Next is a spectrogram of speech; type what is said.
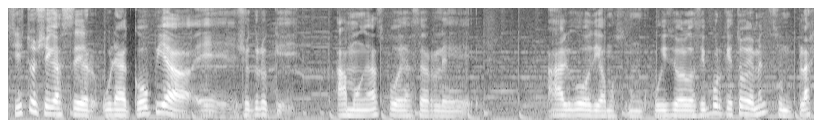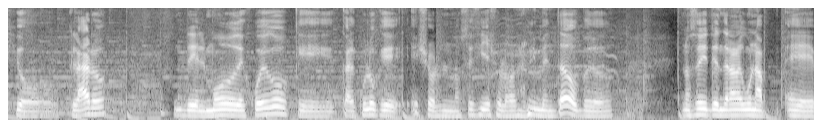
Si esto llega a ser una copia, eh, yo creo que Among Us puede hacerle algo, digamos, un juicio o algo así, porque esto obviamente es un plagio claro del modo de juego que calculo que ellos, no sé si ellos lo habrán inventado, pero no sé si tendrán alguna eh,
